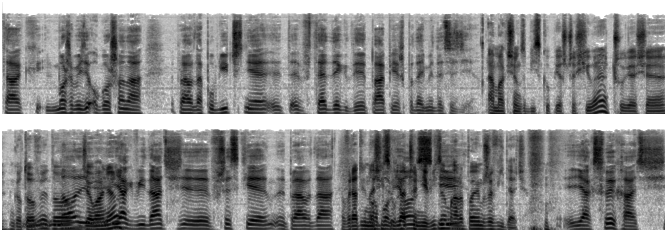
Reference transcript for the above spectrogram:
tak, może być ogłoszona prawda, publicznie e, wtedy, gdy papież podejmie decyzję. A ma ksiądz biskup jeszcze siłę? Czuje się gotowy do no, działania? Jak widać, e, wszystkie prawda, W radiu nasi słuchacze nie widzą, ale powiem, że widać. Jak słychać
